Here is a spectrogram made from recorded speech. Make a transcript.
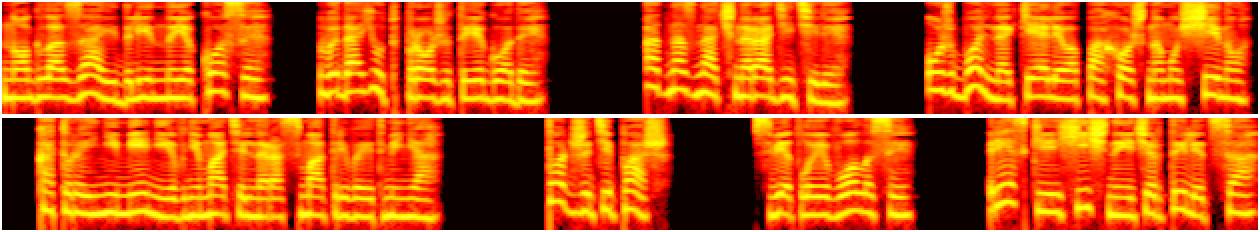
но глаза и длинные косы выдают прожитые годы. Однозначно родители. Уж больно Келлио похож на мужчину, который не менее внимательно рассматривает меня. Тот же типаж. Светлые волосы, резкие хищные черты лица,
